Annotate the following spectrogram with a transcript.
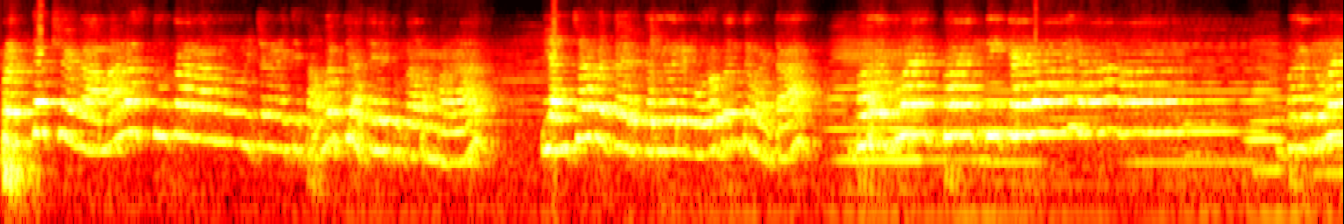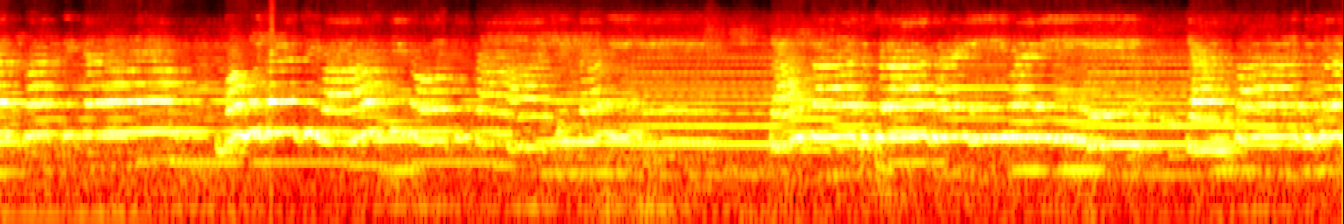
प्रत्यक्ष रामालाच तुकाराम म्हणून विचारण्याचे सामर्थ्य असलेले तुकाराम महाराज यांच्याबद्दल कविवरे मोरोपंत म्हणतात भगवत भक्ती करा बहुजन जीवा तुका शिकवी त्यांचा दुसरा धरणीवरी त्यांचा दुसरा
